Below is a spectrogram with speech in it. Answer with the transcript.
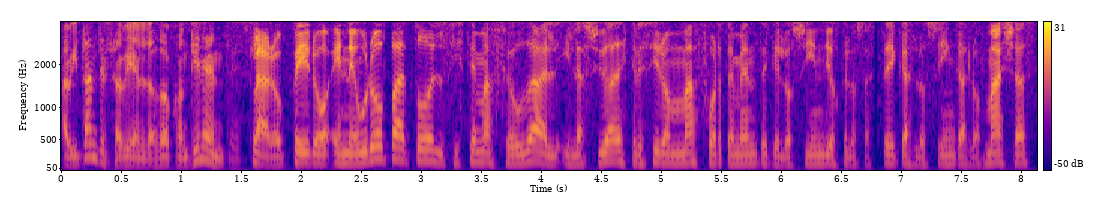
habitantes había en los dos continentes. Claro, pero en Europa todo el sistema feudal y las ciudades crecieron más fuertemente que los indios, que los aztecas, los incas, los mayas,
